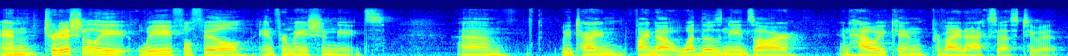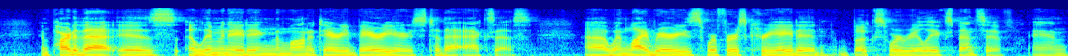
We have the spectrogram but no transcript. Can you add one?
And traditionally, we fulfill information needs. Um, we try and find out what those needs are and how we can provide access to it. And part of that is eliminating the monetary barriers to that access. Uh, when libraries were first created, books were really expensive. And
